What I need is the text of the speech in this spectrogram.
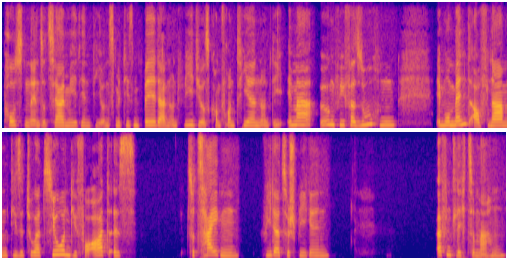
posten in sozialen Medien, die uns mit diesen Bildern und Videos konfrontieren und die immer irgendwie versuchen, im Momentaufnahmen die Situation, die vor Ort ist, zu zeigen, wiederzuspiegeln, öffentlich zu machen.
